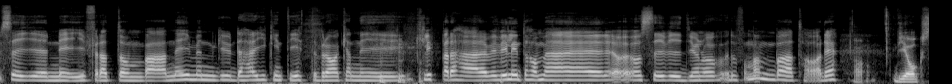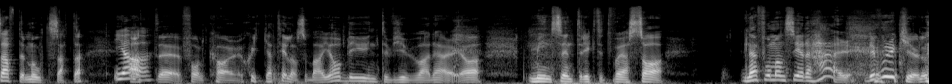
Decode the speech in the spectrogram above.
säger nej för att de bara nej men gud det här gick inte jättebra kan ni klippa det här vi vill inte ha med oss i videon och då får man bara ta det. Ja. Vi har också haft det motsatta. Ja. Att eh, folk har skickat till oss och bara jag blir ju intervjuad här, jag minns inte riktigt vad jag sa. När får man se det här? Det vore kul.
